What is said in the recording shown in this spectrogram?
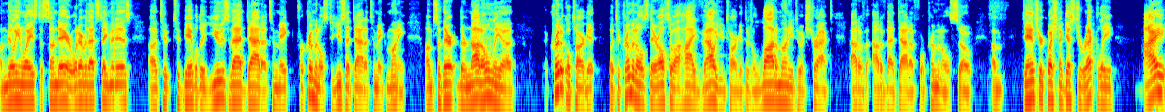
a million ways to Sunday or whatever that statement is uh, to to be able to use that data to make for criminals to use that data to make money. Um, so they're they're not only a, a critical target, but to criminals they're also a high value target. There's a lot of money to extract out of out of that data for criminals. So um, to answer your question, I guess directly, I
